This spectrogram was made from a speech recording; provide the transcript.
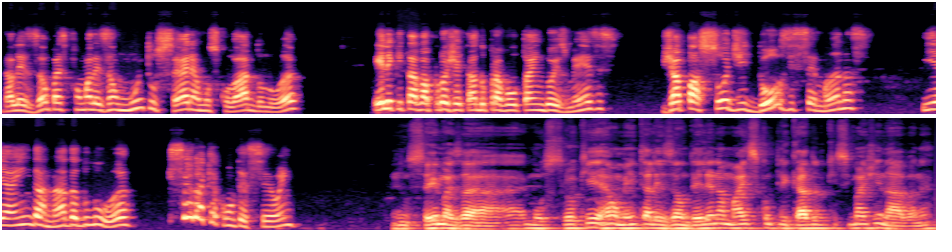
da lesão, parece que foi uma lesão muito séria muscular do Luan, ele que estava projetado para voltar em dois meses, já passou de 12 semanas e ainda nada do Luan. O que será que aconteceu, hein? Não sei, mas a, mostrou que realmente a lesão dele era mais complicada do que se imaginava, né?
